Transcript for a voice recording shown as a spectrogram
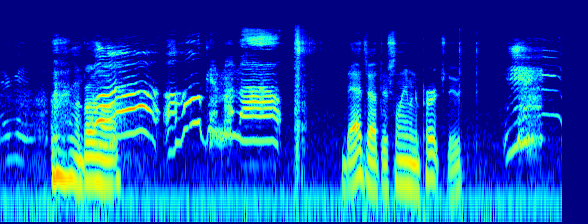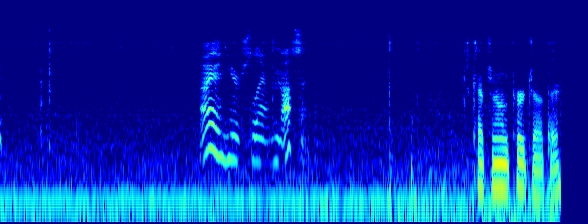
they're gonna. My brother-in-law. Oh, a hook in my mouth! Dad's out there slamming a perch, dude. I didn't hear slam nothing. He's catching another perch out there.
